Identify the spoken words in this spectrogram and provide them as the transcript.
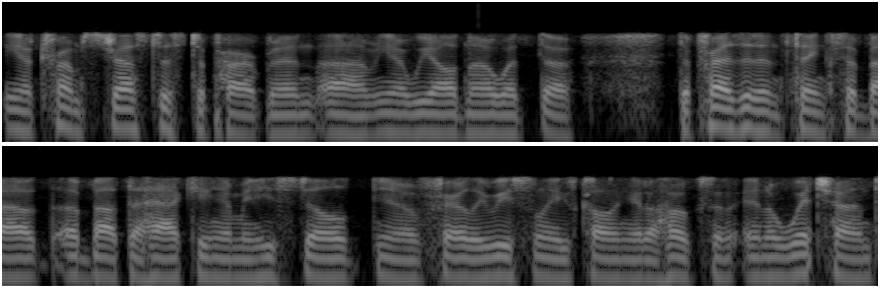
you know Trump's Justice Department. Um, you know, we all know what the the president thinks about about the hacking. I mean, he's still you know fairly recently he's calling it a hoax and, and a witch hunt.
